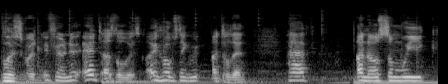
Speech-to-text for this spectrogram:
punch button if you're new, and as always, I hope to you until then, have an awesome week.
